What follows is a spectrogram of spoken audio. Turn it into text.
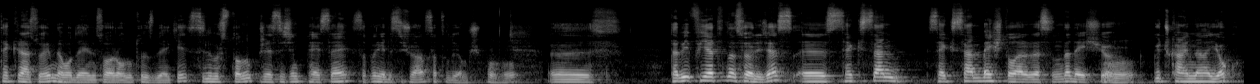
tekrar söyleyeyim de modelini sonra unuturuz belki. Silverstone'un Precision PS07'si şu an satılıyormuş. E, tabii fiyatını da söyleyeceğiz. E, 80 85 dolar arasında değişiyor. Güç kaynağı yok.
